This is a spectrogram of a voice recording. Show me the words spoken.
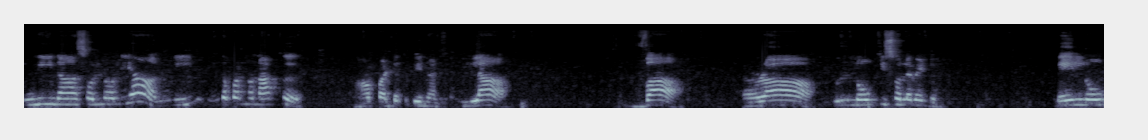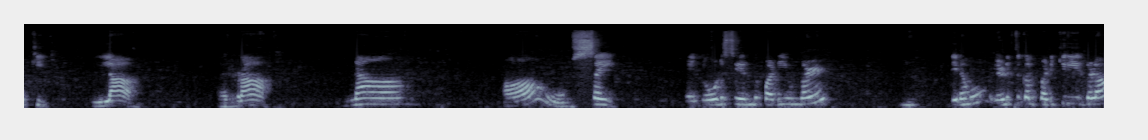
நுனி நான் சொல்லணும் இல்லையா? நுனி எங்க பண்ணணும் நாக்கு? ஆ பட்டுக்கு பின்னாடி. லா வா. ரா உள் நோக்கி சொல்ல வேண்டும். மேல் நோக்கி லா ரா நா ஆ உசை. என்னோடு சேர்ந்து படியுங்கள். தினமும் எழுத்துக்கள் படிக்கிறீர்களா?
